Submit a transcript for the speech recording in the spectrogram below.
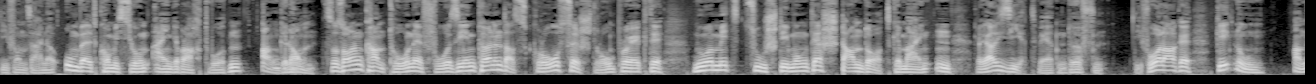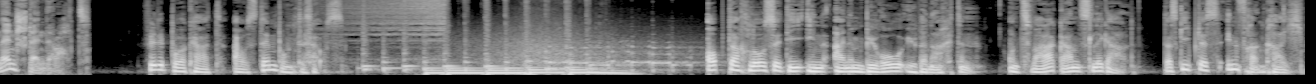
die von seiner Umweltkommission eingebracht wurden, angenommen. So sollen Kantone vorsehen können, dass große Stromprojekte nur mit Zustimmung der Standortgemeinden realisiert werden dürfen. Die Vorlage geht nun an den Ständerat. Philipp Burkhardt aus dem Bundeshaus. Obdachlose, die in einem Büro übernachten. Und zwar ganz legal. Das gibt es in Frankreich.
